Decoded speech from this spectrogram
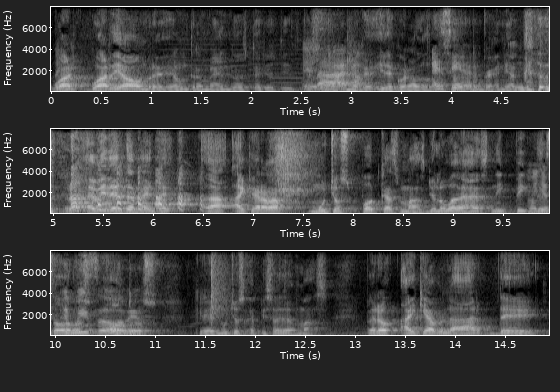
Guar- guardia hombre es un tremendo estereotipo. o sea, Claro. como que- y decorador. Es o sea, cierto. como que genial. Pero evidentemente ah, hay que grabar muchos podcasts más. Yo lo voy a dejar sneak peek de todos episodios. los otros, que muchos episodios más. Pero hay que hablar de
